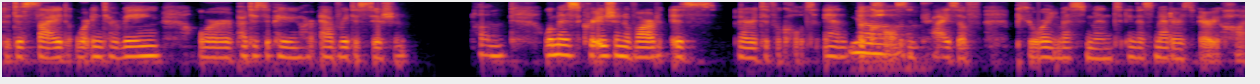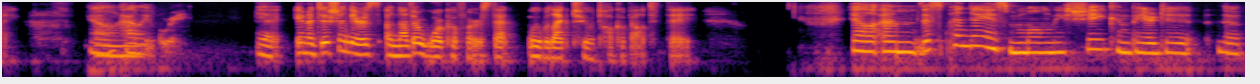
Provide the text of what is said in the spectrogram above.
to decide or intervene or participate in her every decision. Um, women's creation of art is very difficult, and yeah. the cost and price of pure investment in this matter is very high. Yeah, um, highly agree. Yeah. In addition, there's another work of hers that we would like to talk about today. Yeah, um, this painting is mainly she compared to the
